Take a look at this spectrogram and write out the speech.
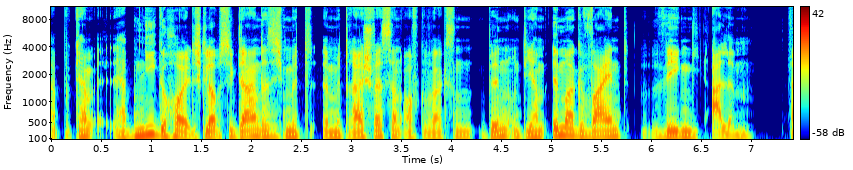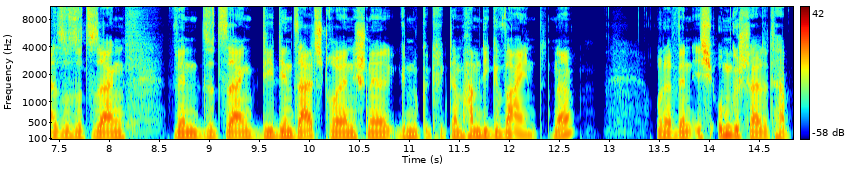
hab, kam- hab nie geheult. Ich glaube, es liegt daran, dass ich mit, äh, mit drei Schwestern aufgewachsen bin und die haben immer geweint wegen allem. Also sozusagen, wenn sozusagen die den Salzstreuer nicht schnell genug gekriegt haben, haben die geweint, ne? Oder wenn ich umgeschaltet habe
